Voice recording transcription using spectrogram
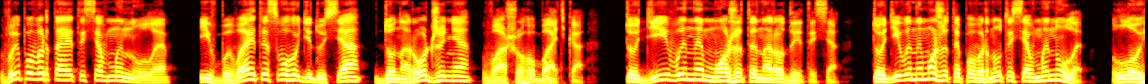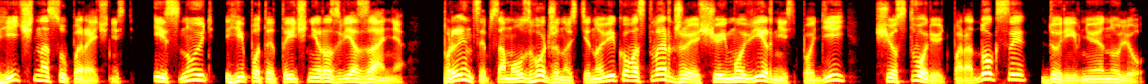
Ви повертаєтеся в минуле і вбиваєте свого дідуся до народження вашого батька. Тоді ви не можете народитися, тоді ви не можете повернутися в минуле. Логічна суперечність. Існують гіпотетичні розв'язання. Принцип самоузгодженості Новікова стверджує, що ймовірність подій, що створюють парадокси, дорівнює нулю.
